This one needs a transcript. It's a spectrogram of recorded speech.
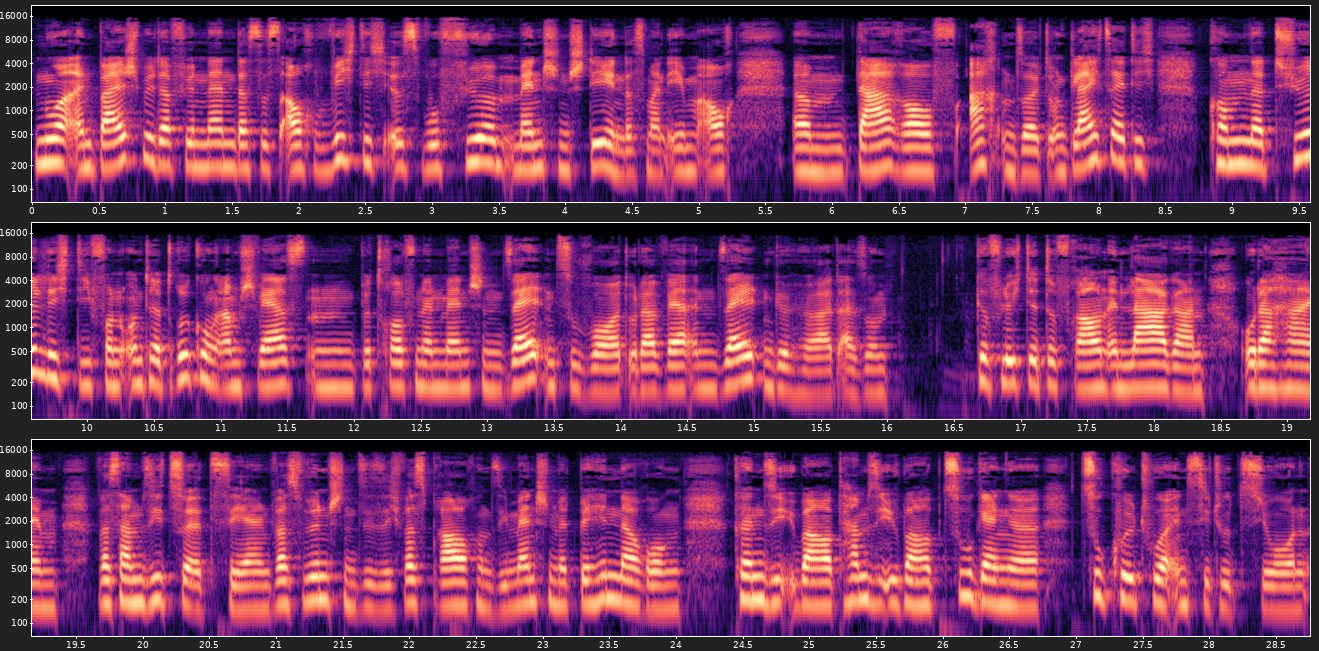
nur ein Beispiel dafür nennen, dass es auch wichtig ist, wofür Menschen stehen, dass man eben auch ähm, darauf achten sollte. Und gleichzeitig kommen natürlich die von Unterdrückung am schwersten betroffenen Menschen selten zu Wort oder werden selten gehört. Also geflüchtete Frauen in Lagern oder Heim. Was haben Sie zu erzählen? Was wünschen Sie sich? Was brauchen Sie? Menschen mit Behinderungen? Können Sie überhaupt, haben Sie überhaupt Zugänge zu Kulturinstitutionen?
